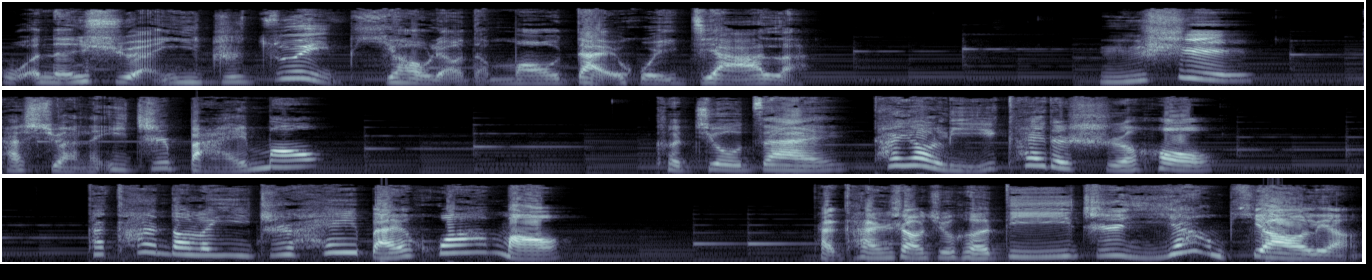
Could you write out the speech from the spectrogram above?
我能选一只最漂亮的猫带回家了。”于是他选了一只白猫。可就在他要离开的时候，他看到了一只黑白花猫。它看上去和第一只一样漂亮。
